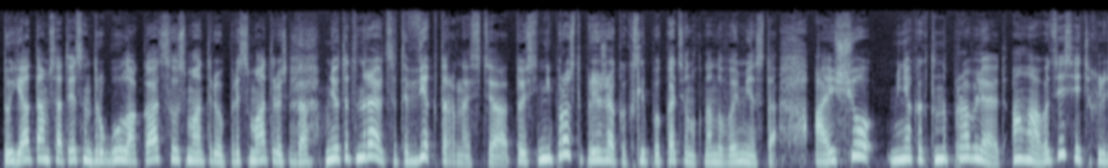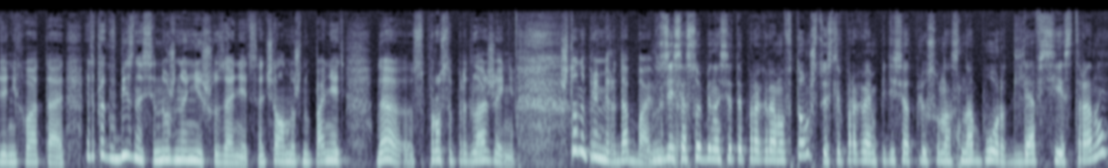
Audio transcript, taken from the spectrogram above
то я там, соответственно, другую локацию смотрю, присматриваю присматриваюсь. Да. Мне вот это нравится, это векторность. А, то есть не просто приезжаю как слепой котенок на новое место, а еще меня как-то направляют. Ага, вот здесь этих людей не хватает. Это как в бизнесе нужную нишу занять. Сначала нужно понять да, спрос и предложение. Что, например, добавить? Ну, здесь особенность этой программы в том, что если в программе 50 плюс у нас набор для всей страны,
